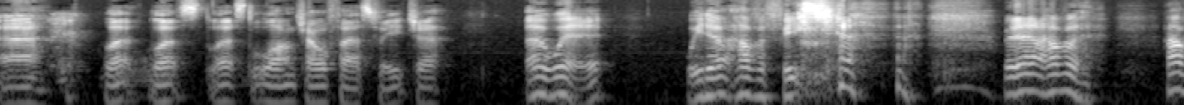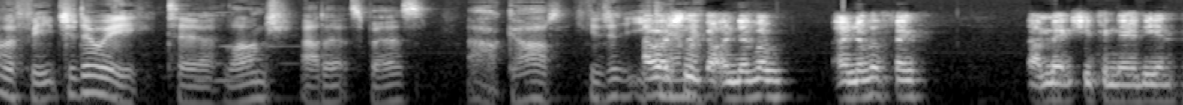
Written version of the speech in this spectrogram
uh, let, let's let's launch our first feature. Oh wait, we don't have a feature. we don't have a have a feature, do we, to launch Adult Spurs? Oh God, you can just. You I've can actually got another another thing that makes you Canadian.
